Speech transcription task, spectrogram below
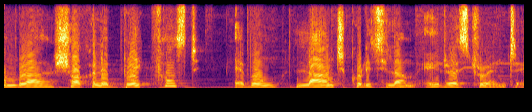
আমরা সকালে ব্রেকফাস্ট এবং লাঞ্চ করেছিলাম এই রেস্টুরেন্টে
